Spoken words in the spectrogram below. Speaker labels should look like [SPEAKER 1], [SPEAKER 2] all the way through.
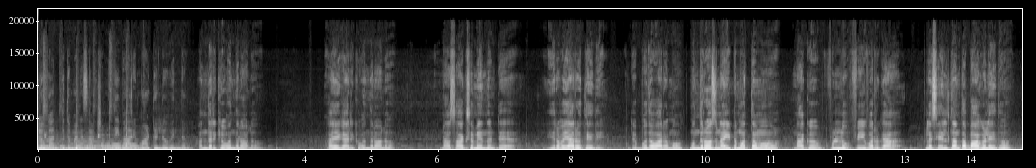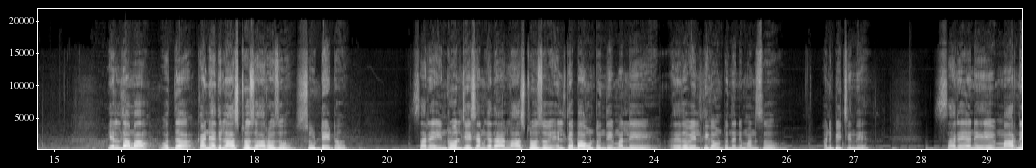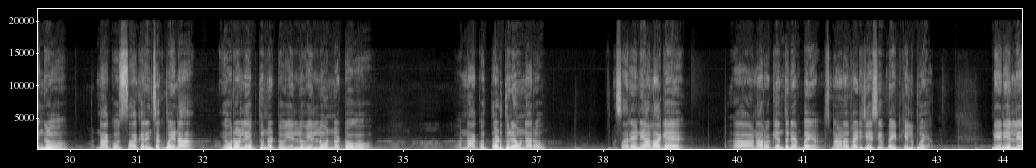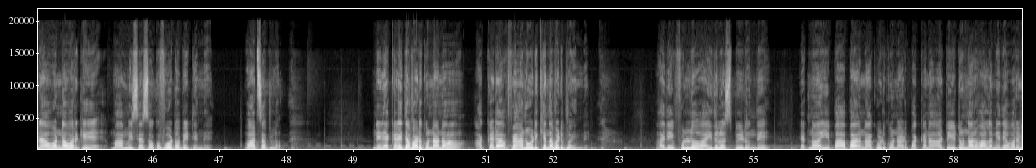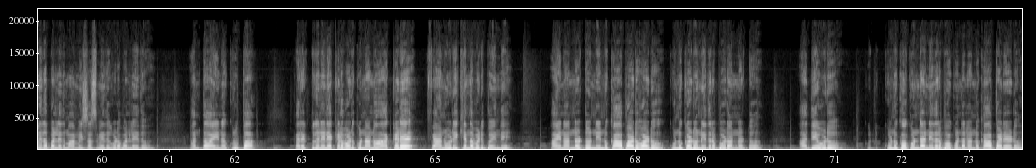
[SPEAKER 1] చర్చిలో ఒక అద్భుతమైన సాక్ష్యం ఉంది. వారి మాటల్లో విందాం.
[SPEAKER 2] అందరికీ వందనాలు. అయ్యగారికి వందనాలు. నా సాక్ష్యం ఏంటంటే ఇరవై ఆరో తేదీ అంటే బుధవారము. ముందు రోజు నైట్ మొత్తము నాకు ఫుల్ ఫీవర్గా ప్లస్ హెల్త్ అంతా బాగోలేదు. వెళ్దామా వద్దా కానీ అది లాస్ట్ రోజు ఆ రోజు షూట్ డేటు. సరే ఇన్ని రోజులు చేశాను కదా లాస్ట్ రోజు వెళ్తే బాగుంటుంది. మళ్ళీ అదేదో వెల్తీగా ఉంటుందని మనసు అనిపించింది. సరే అని మార్నింగ్ నాకు సహకరించకపోయినా ఎవరో లేపుతున్నట్టు ఎల్లు ఎల్లు అన్నట్టు నాకు తడుతూనే ఉన్నారు. సరే అని అలాగే అనారోగ్యంతోనే బయ స్నానం రెడీ చేసి బయటికి వెళ్ళిపోయా. నేను వెళ్ళిన వన్ అవర్కి మా మిస్సెస్ ఒక ఫోటో పెట్టింది వాట్సాప్లో. నేను ఎక్కడైతే పడుకున్నానో అక్కడ ఫ్యాన్ ఊడి కింద పడిపోయింది. అది ఫుల్ ఐదులో స్పీడ్ ఉంది. ఎట్నో ఈ పాప నా కొడుకున్నాడు పక్కన అటు ఇటు ఉన్నారు వాళ్ళ మీద ఎవరి మీద పడలేదు మా మిస్సెస్ మీద కూడా పడలేదు. అంతా ఆయన కృప. కరెక్ట్గా నేను ఎక్కడ పడుకున్నానో అక్కడే ఫ్యాన్ ఊడి కింద పడిపోయింది. ఆయన అన్నట్టు నిన్ను కాపాడువాడు కుణుకడు నిద్రపోడు అన్నట్టు. ఆ దేవుడు కునుకోకుండా నిద్రపోకుండా నన్ను కాపాడాడు.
